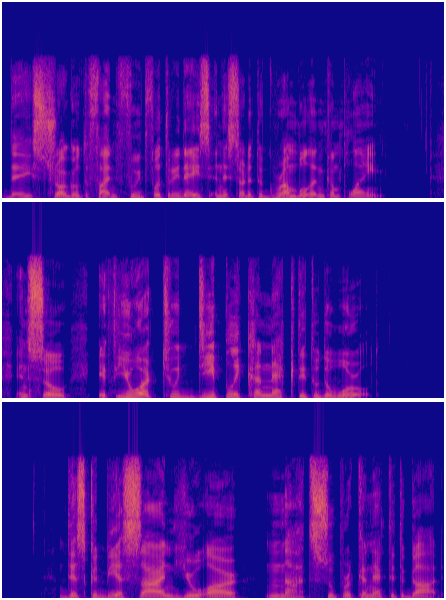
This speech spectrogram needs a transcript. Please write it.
they struggled to find food for three days and they started to grumble and complain. And so, if you are too deeply connected to the world, this could be a sign you are not super connected to God.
